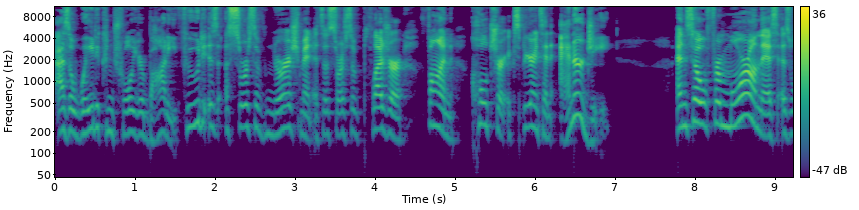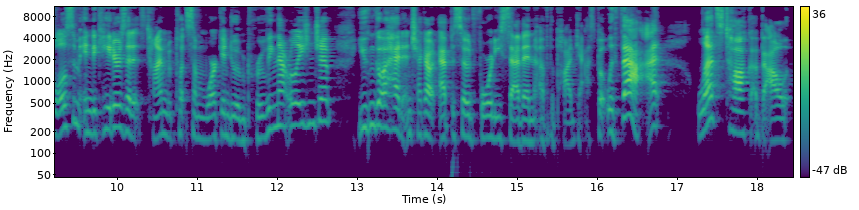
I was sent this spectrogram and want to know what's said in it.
as a way to control your body. Food is a source of nourishment, it's a source of pleasure, fun, culture, experience, and energy. And so, for more on this, as well as some indicators that it's time to put some work into improving that relationship, you can go ahead and check out episode 47 of the podcast. But with that, let's talk about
